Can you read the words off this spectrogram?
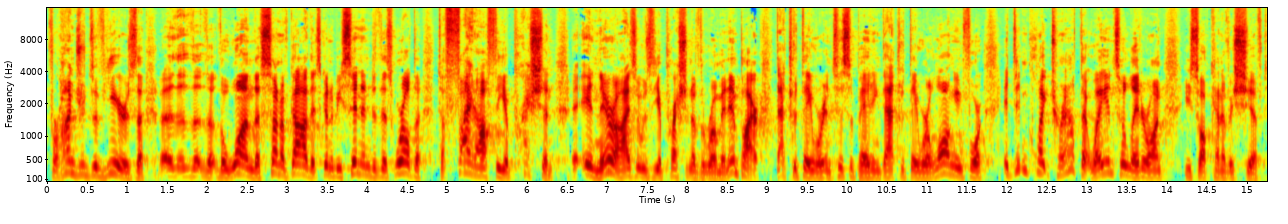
for hundreds of years, the, uh, the, the, the, one, the Son of God, that's going to be sent into this world to, to fight off the oppression. In their eyes, it was the oppression of the Roman Empire. That's what they were anticipating, that's what they were longing for. It didn't quite turn out that way until later on you saw kind of a shift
